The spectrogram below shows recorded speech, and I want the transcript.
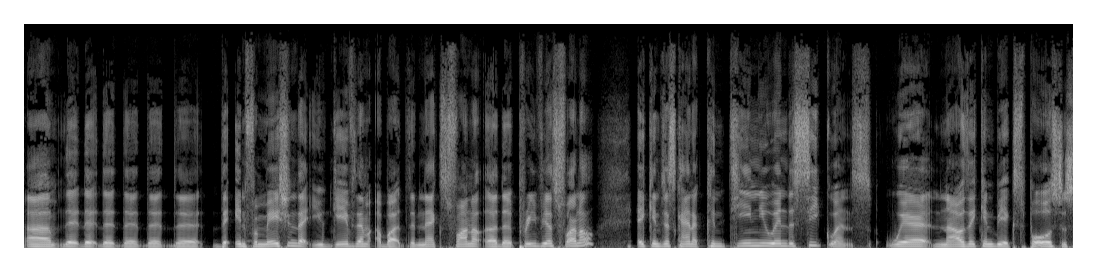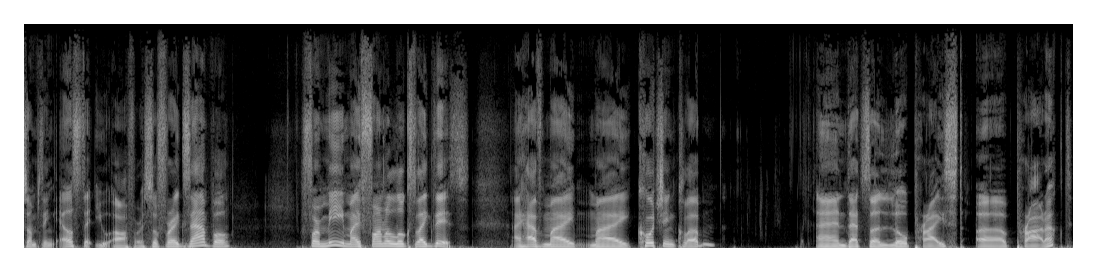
um, the, the, the, the, the, the, the information that you gave them about the next funnel uh, the previous funnel it can just kind of continue in the sequence where now they can be exposed to something else that you offer. So for example for me my funnel looks like this. I have my my coaching club and that's a low priced uh, product.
